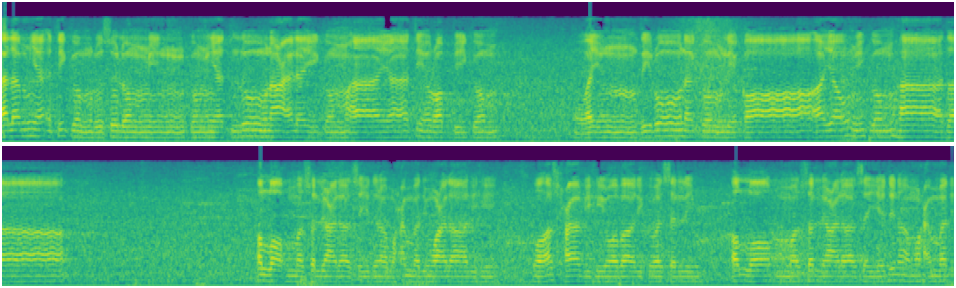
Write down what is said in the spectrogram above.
ألم يأتكم رسل منكم يتلون عليكم آيات ربكم وينذرونكم لقاء يومكم هذا اللهم صل على سيدنا محمد وعلى آله وأصحابه وبارك وسلم اللهم صل على سيدنا محمد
